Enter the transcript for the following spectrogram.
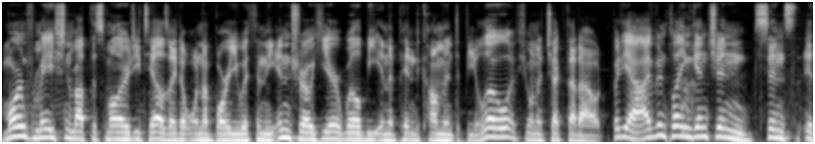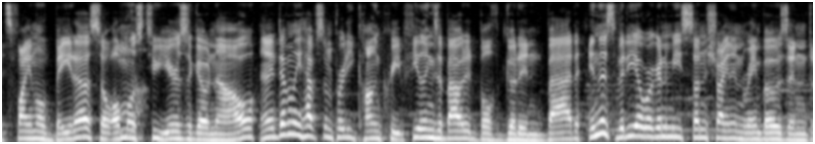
More information about the smaller details I don't wanna bore you with in the intro here will be in a pinned comment below if you wanna check that out. But yeah, I've been playing Genshin since its final beta, so almost two years ago now, and I definitely have some pretty concrete feelings about it, both good and bad. In this video, we're gonna be sunshine and rainbows and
